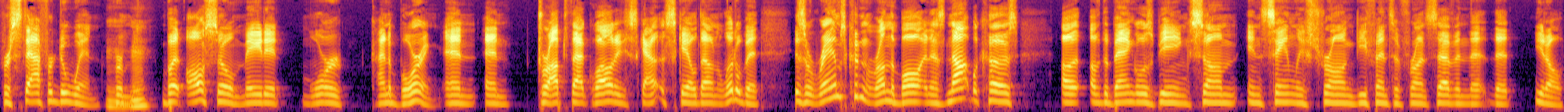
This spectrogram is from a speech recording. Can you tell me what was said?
for Stafford to win for me, Mhm. but also made it more kind of boring and and dropped that quality scale down a little bit. Is the Rams couldn't run the ball, and it's not because uh, of the Bengals being some insanely strong defensive front seven that that you know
